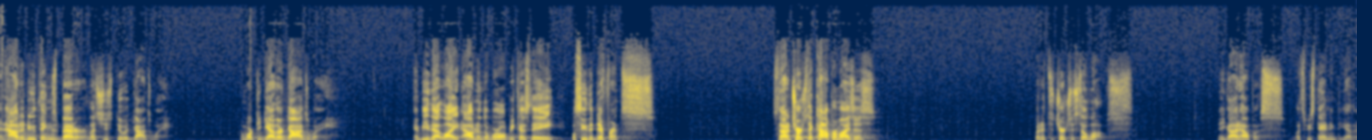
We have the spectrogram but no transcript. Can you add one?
and how to do things better. Let's just do it God's way. And work together God's way. And be that light out in the world because they will see the difference. It's not a church that compromises, but it's a church that still loves. May God help us. Let's be standing together.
